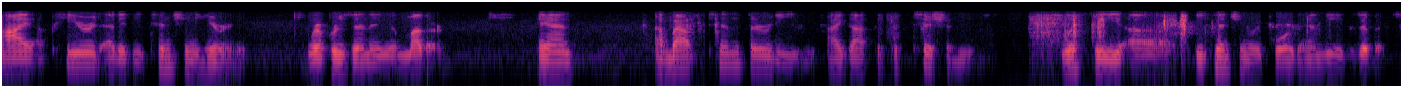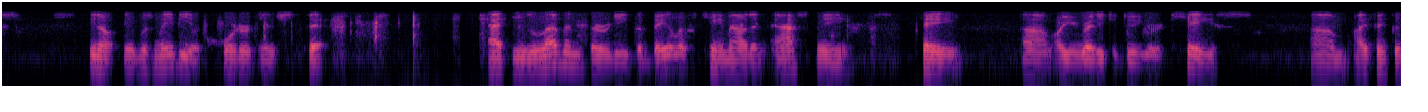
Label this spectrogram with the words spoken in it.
I appeared at a detention hearing representing a mother, and about 10:30, I got the petition with the uh, detention report and the exhibits. You know, it was maybe a quarter inch thick. At 11:30, the bailiff came out and asked me, "Hey, um, are you ready to do your case? Um, I think the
